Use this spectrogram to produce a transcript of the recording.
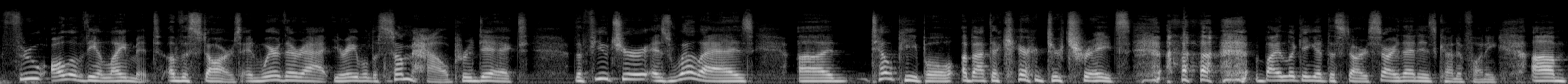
through all of the alignment of the stars and where they're at, you're able to somehow predict the future as well as uh, tell people about their character traits by looking at the stars. Sorry, that is kind of funny. Um,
